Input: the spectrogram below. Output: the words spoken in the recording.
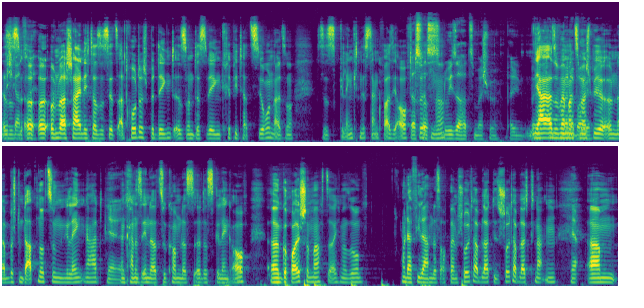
es nicht ist äh, unwahrscheinlich, dass es jetzt arthrotisch bedingt ist und deswegen Krepitation, also dieses Gelenknistern quasi auftritt. Das, was ne? Luisa hat zum Beispiel. Bei, bei ja, also wenn man zum Beispiel eine bestimmte Abnutzung in Gelenken hat, ja, ja, dann kann es eben dazu kommen, dass äh, das Gelenk auch äh, Geräusche macht, sag ich mal so. Oder viele haben das auch beim Schulterblatt, dieses Schulterblattknacken. Ja. Ähm,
